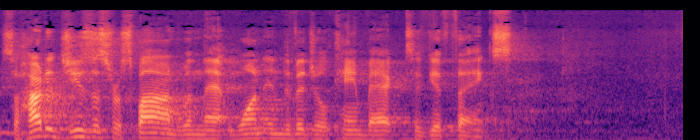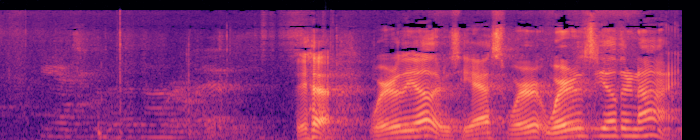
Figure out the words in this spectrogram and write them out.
so, how did Jesus respond when that one individual came back to give thanks? He asked for the nine others. Yeah, where are the others? He asked, where, where is the other nine?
